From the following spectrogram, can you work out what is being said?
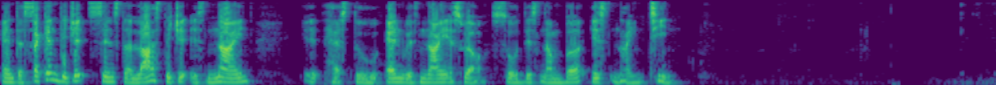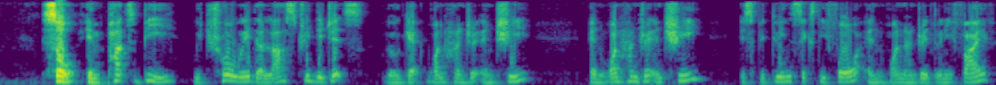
And the second digit, since the last digit is 9, it has to end with 9 as well. So this number is 19. So in part B, we throw away the last three digits, we'll get 103 and 103 is between 64 and 125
